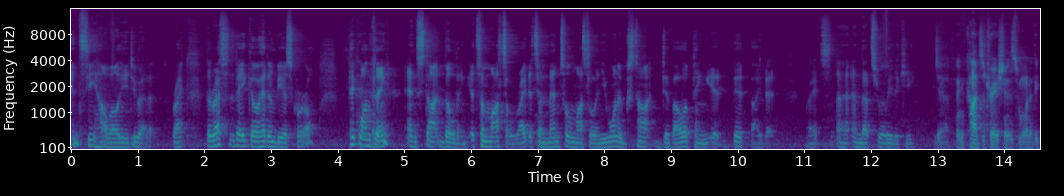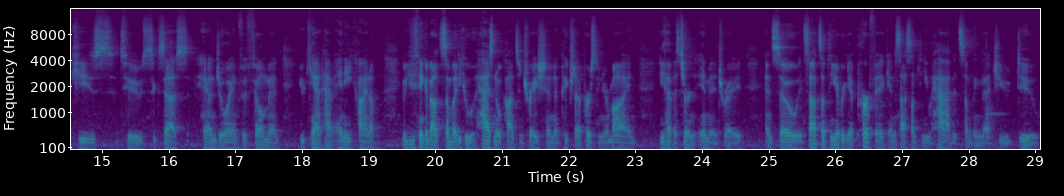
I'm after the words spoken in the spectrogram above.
and see how well you do at it, right? The rest of the day, go ahead and be a squirrel. Pick one thing and start building. It's a muscle, right? It's a mental muscle, and you want to start developing it bit by bit, right? Uh, and that's really the key. Yeah, and concentration is one of the keys to success and joy and fulfillment. You can't have any kind of, if you think about somebody who has no concentration and picture that person in your mind, you have a certain image, right? And so it's not something you ever get perfect and it's not something you have, it's something that you do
